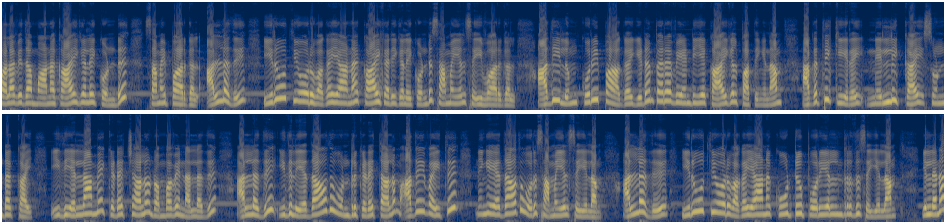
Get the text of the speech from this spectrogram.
பலவிதமான காய்களை கொண்டு சமைப்பார்கள். அல்லது இருபத்தி ஓரு வகையான காய்கறிகளை கொண்டு சமையல் செய்வார்கள். அதிலும் குறிப்பாக இடம்பெற வேண்டிய காய்கள் பார்த்தீங்கன்னா அகத்திக்கீரை நெல்லிக்காய் சுண்டைக்காய். இது எல்லாமே கிடைச்சாலும் ரொம்பவே நல்லது. அல்லது இதில் ஏதாவது ஒன்று கிடைத்தாலும் அதை வைத்து நீங்கள் ஏதாவது ஒரு சமையல் செய்யலாம். அல்லது இருபத்தி ஒரு வகையான கூட்டு பொரியல்ன்றது செய்யலாம். இல்லைன்னா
